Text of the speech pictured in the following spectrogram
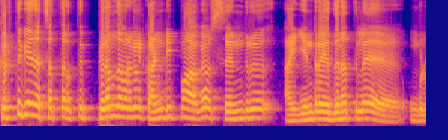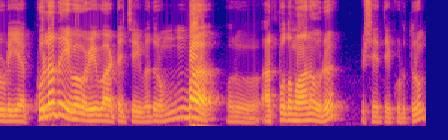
கிருத்திகை நட்சத்திரத்தில் பிறந்தவர்கள் கண்டிப்பாக சென்று இன்றைய தினத்தில் உங்களுடைய குலதெய்வ வழிபாட்டை செய்வது ரொம்ப ஒரு அற்புதமான ஒரு விஷயத்தை கொடுத்துரும்.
